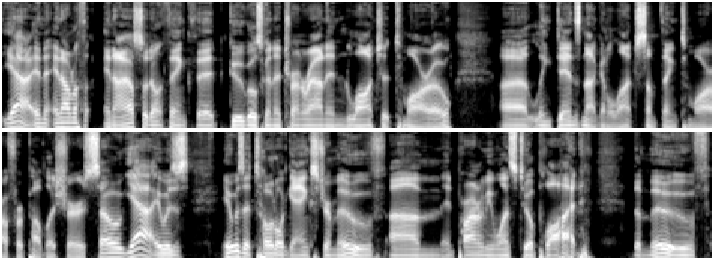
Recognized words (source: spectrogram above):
yeah, and and I don't th- and I also don't think that Google's going to turn around and launch it tomorrow. Uh, LinkedIn's not going to launch something tomorrow for publishers. So yeah, it was it was a total gangster move. Um, and part of me wants to applaud the move,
